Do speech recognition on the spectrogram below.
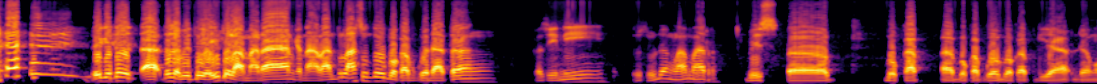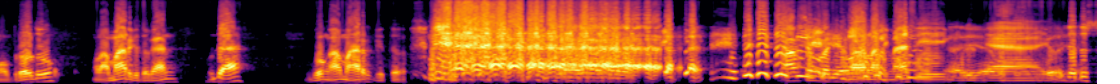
ya gitu, ah, terus habis itu ya itu lamaran, kenalan tuh langsung tuh bokap gue dateng ke sini, terus udah ngelamar. Bis eh, bokap eh, bokap gue bokap dia udah ngobrol tuh, ngelamar gitu kan, udah gue ngamar gitu Langsung kok dia. ngamar masing-masing Iya, maksudnya ya udah terus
